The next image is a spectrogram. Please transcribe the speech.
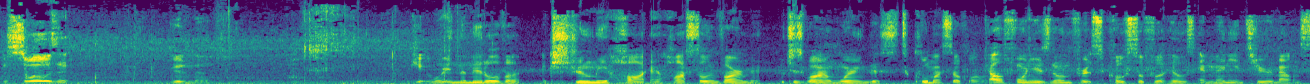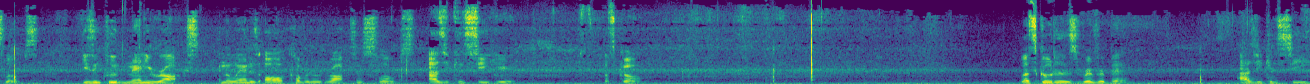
The soil isn't good enough. Okay, we're in the middle of a extremely hot and hostile environment, which is why I'm wearing this to cool myself off. California is known for its coastal foothills and many interior mountain slopes. These include many rocks, and the land is all covered with rocks and slopes, as you can see here. Let's go. Let's go to this riverbed. As you can see,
